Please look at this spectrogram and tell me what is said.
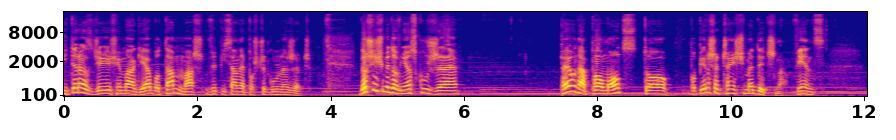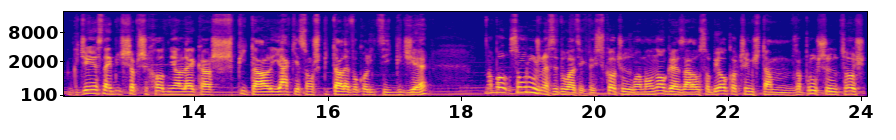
i teraz dzieje się magia, bo tam masz wypisane poszczególne rzeczy. Doszliśmy do wniosku, że pełna pomoc to po pierwsze część medyczna, więc gdzie jest najbliższa przychodnia, lekarz, szpital, jakie są szpitale w okolicy i gdzie. No bo są różne sytuacje. Ktoś skoczył, złamał nogę, zalał sobie oko, czymś tam zapruszył, coś.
